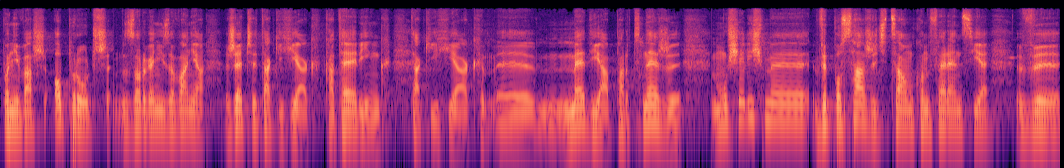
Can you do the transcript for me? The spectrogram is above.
ponieważ oprócz zorganizowania rzeczy takich jak catering, takich jak e, media, partnerzy, musieliśmy wyposażyć całą konferencję w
